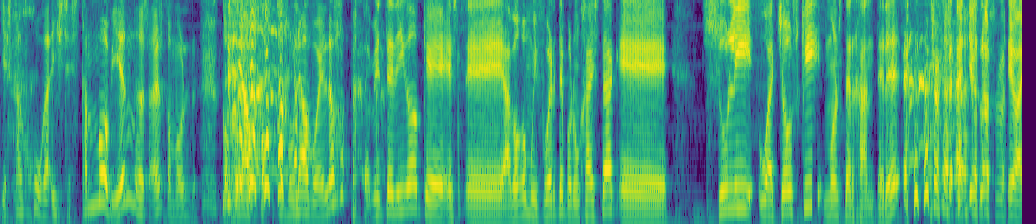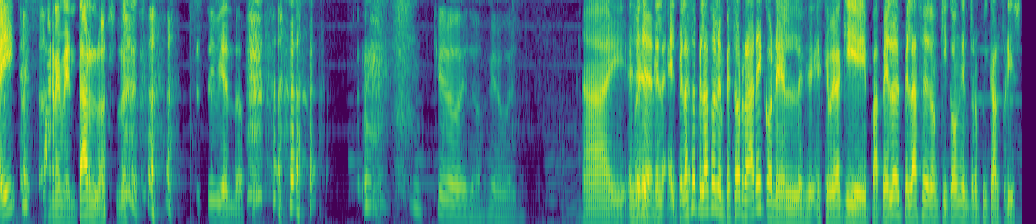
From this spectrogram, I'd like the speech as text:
Y están jugando y se están moviendo, ¿sabes? Como un, como una- co- como un abuelo. También te digo que eh, abogo muy fuerte por un hashtag eh, Sully Wachowski Monster Hunter, ¿eh? o sea, yo los veo ahí para reventarlos. Los, los estoy viendo. Qué bueno, qué bueno. Ay, el, el pelazo pelazo lo empezó Rare con el. Es que veo aquí papelo, el pelazo de Donkey Kong en Tropical Freeze.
